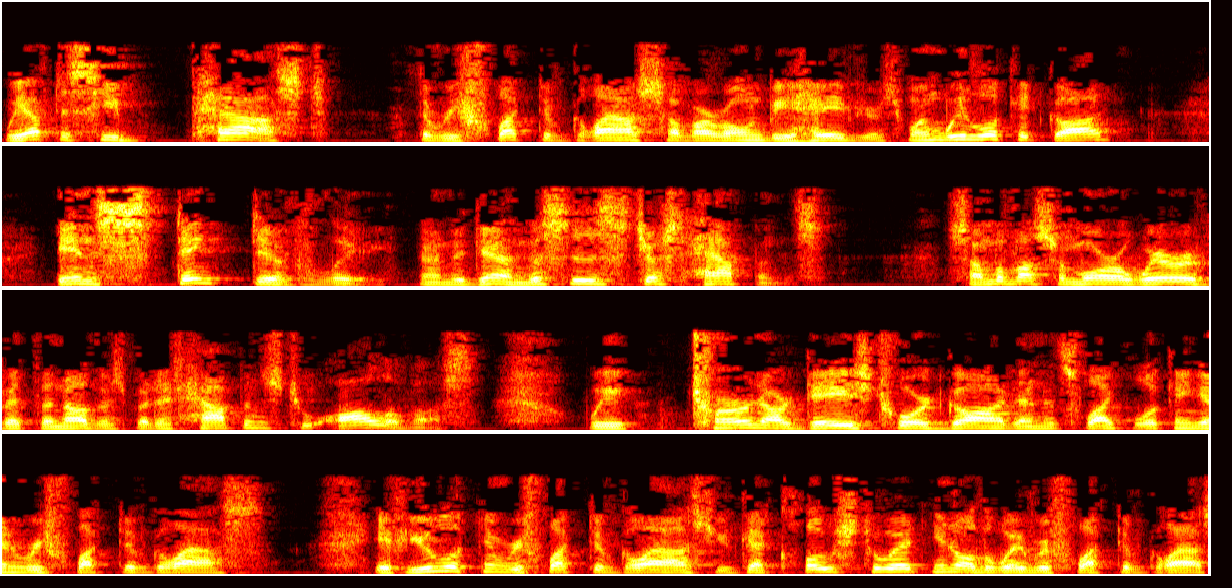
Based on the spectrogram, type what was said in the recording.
we have to see past the reflective glass of our own behaviors. When we look at God, instinctively, and again, this is just happens. Some of us are more aware of it than others, but it happens to all of us. We turn our gaze toward God and it's like looking in reflective glass. If you look in reflective glass, you get close to it, you know the way reflective glass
